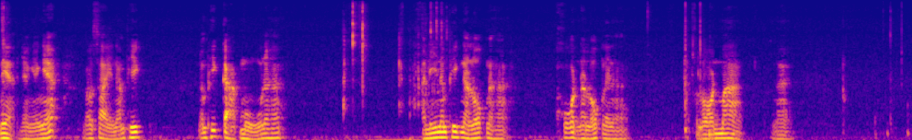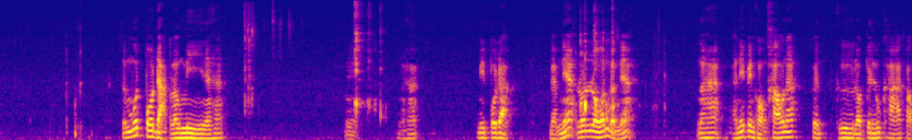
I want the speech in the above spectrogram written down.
เนี่ยอย่างอย่างเงี้ย เราใส่น้ำพริก น้ำพริกกากหมูนะฮะ อันนี้น้ำพริกนรกนะฮะ โคตรนรกเลยนะฮะ ร้อนมากนะ สมมุติโปรดักต์เรามีนะฮะ เนี่ยนะฮะ มีโปรดักต์แบบเนี้ยล้นๆแบบเนี้ยนะฮะ อันนี้เป็นของเขานะ คือคือเราเป็นลูกค้าเขา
